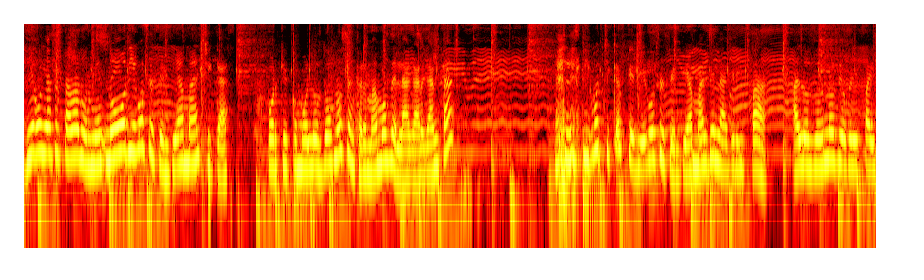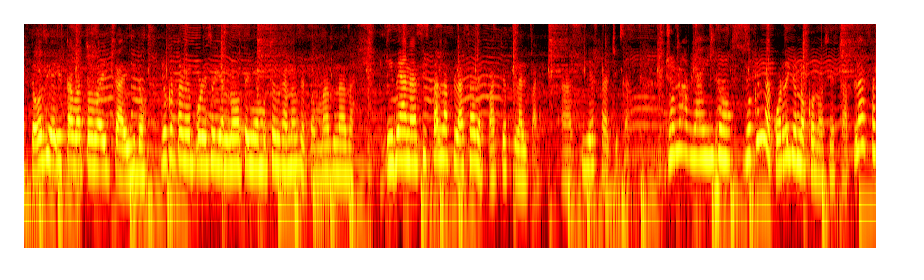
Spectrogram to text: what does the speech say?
Diego ya se estaba durmiendo. No, Diego se sentía mal, chicas, porque como los dos nos enfermamos de la garganta, les digo, chicas, que Diego se sentía mal de la gripa. A los dos nos dio gripa y tos y ahí estaba todo ahí caído. Yo creo también por eso ya no tenía muchas ganas de tomar nada. Y vean, así está la plaza de Patio Tlalpan. Así está, chicas. Yo no había ido. Yo que me acuerdo, yo no conocía esta plaza.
